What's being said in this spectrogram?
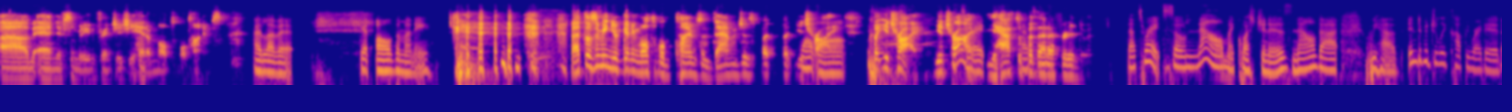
um, and if somebody infringes, you hit them multiple times. I love it. Get all the money. that doesn't mean you're getting multiple times of damages, but but you Wah, try. wah. But you try. You try. right. You have to put that right. effort into it. That's right. So now my question is now that we have individually copyrighted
